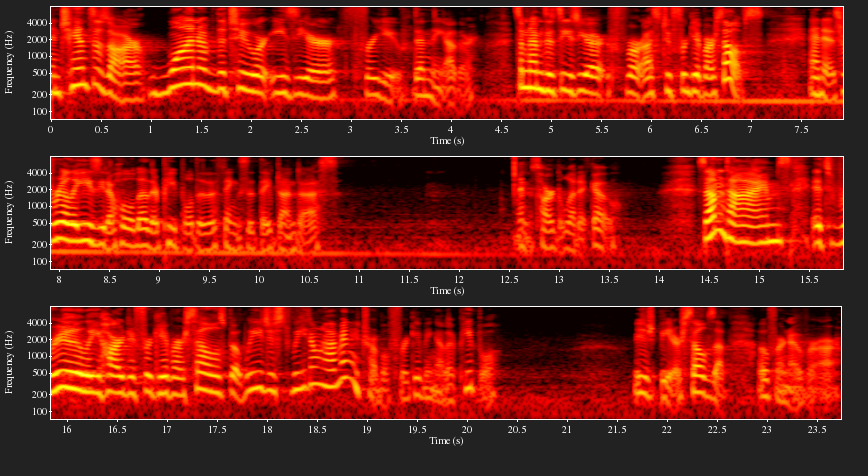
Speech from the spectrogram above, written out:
And chances are one of the two are easier for you than the other. Sometimes it's easier for us to forgive ourselves, and it's really easy to hold other people to the things that they've done to us. And it's hard to let it go. Sometimes it's really hard to forgive ourselves, but we just we don't have any trouble forgiving other people. We just beat ourselves up over and over. Our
